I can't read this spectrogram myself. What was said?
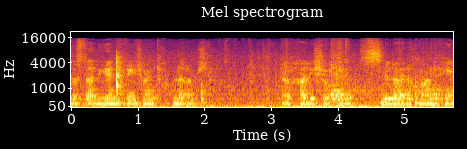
دوستا دیگه برنج من خوب نرم شد خالی شو. بسم الله الرحمن الرحیم.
